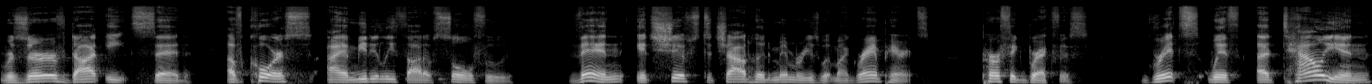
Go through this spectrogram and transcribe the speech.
Reserve dot eats said, Of course, I immediately thought of soul food. Then it shifts to childhood memories with my grandparents. Perfect breakfast. Grits with Italian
